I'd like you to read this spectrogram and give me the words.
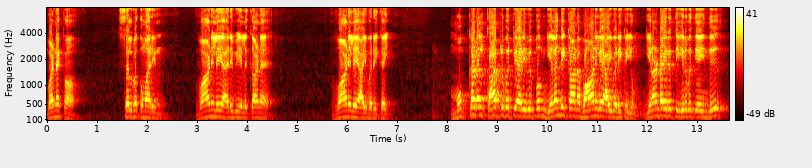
வணக்கம். செல்வகுமாரின் வானிலை அறிவியலுக்கான வானிலை ஆய்வறிக்கை. முக்கடல் காற்று பற்றிய அறிவிப்பும் இலங்கைக்கான வானிலை ஆய்வறிக்கையும் இரண்டாயிரத்தி இருபத்தி ஐந்து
